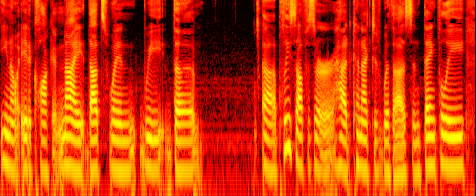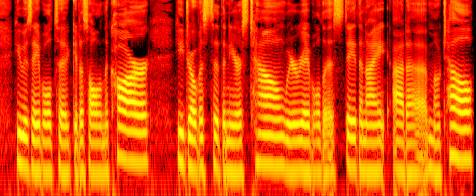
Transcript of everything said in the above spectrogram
you know, eight o'clock at night, that's when we, the uh, police officer had connected with us, and thankfully, he was able to get us all in the car. He drove us to the nearest town. We were able to stay the night at a motel,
